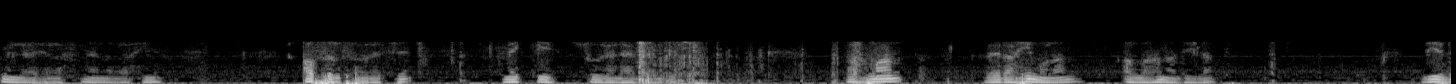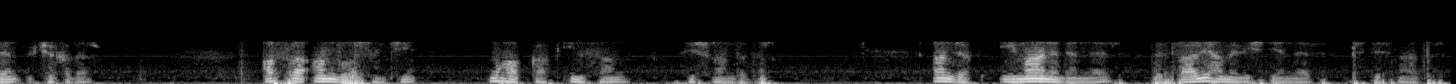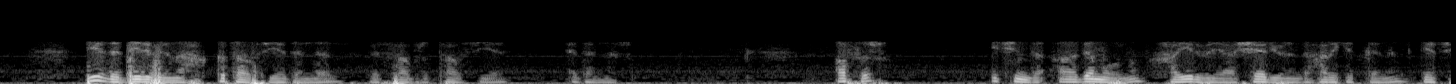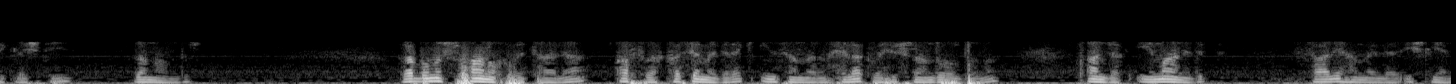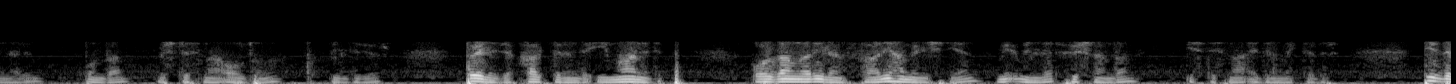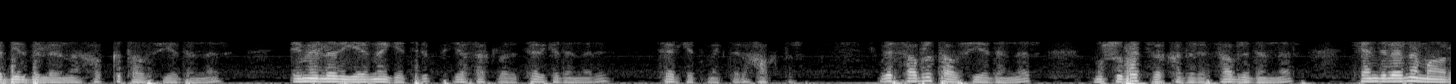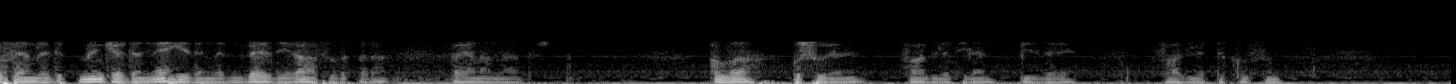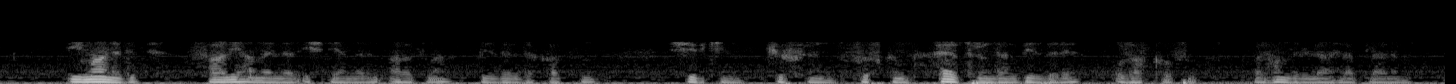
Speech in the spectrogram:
Bismillahirrahmanirrahim. Asır suresi Mekki surelerdendir. Rahman ve Rahim olan Allah'ın adıyla birden üçe kadar asra andolsun ki muhakkak insan hüsrandadır. Ancak iman edenler ve salih amel işleyenler müstesnadır. Bir de birbirine hakkı tavsiye edenler ve sabrı tavsiye edenler. Asır içinde Ademoğlunun hayır veya şer yönünde hareketlerinin gerçekleştiği zamandır. Rabbimiz Subhanahu ve Teala asla kasem ederek insanların helak ve hüsranda olduğunu ancak iman edip salih ameller işleyenlerin bundan müstesna olduğunu bildiriyor. Böylece kalplerinde iman edip organlarıyla salih amel işleyen müminler hüsrandan istisna edilmektedir. Bir de birbirlerine hakkı tavsiye edenler, emirleri yerine getirip yasakları terk edenleri terk etmekleri haktır. Ve sabrı tavsiye edenler, musibet ve kadere sabredenler, kendilerine maruf emredip münkerden nehyedenlerin verdiği rahatsızlıklara dayananlardır. Allah bu surenin faziletiyle bizleri faziletli kılsın. İman edip salih ameller işleyenlerin arasına bizleri de katsın. Şirkin, küfrün, fıskın her türünden bizleri uzak kılsın. Velhamdülillahi Rabbil Alemin.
